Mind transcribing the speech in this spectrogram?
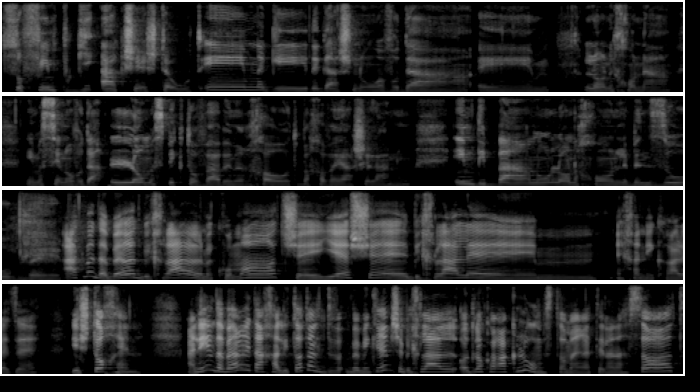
צופים פגיעה כשיש טעות. אם נגיד הגשנו עבודה אה, לא נכונה, אם עשינו עבודה לא מספיק טובה במרכאות בחוויה שלנו, אם דיברנו לא נכון לבן זוג ו... את מדברת בכלל על מקומות שיש אה, בכלל, אה, איך אני אקרא לזה? יש תוכן. אני מדבר איתך על דב... במקרים שבכלל עוד לא קרה כלום, זאת אומרת, לנסות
